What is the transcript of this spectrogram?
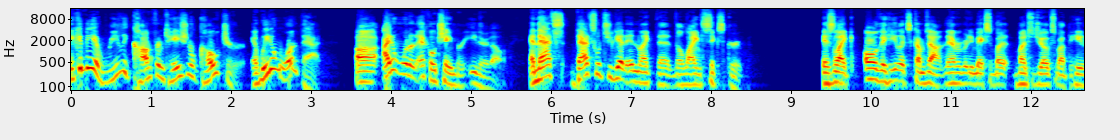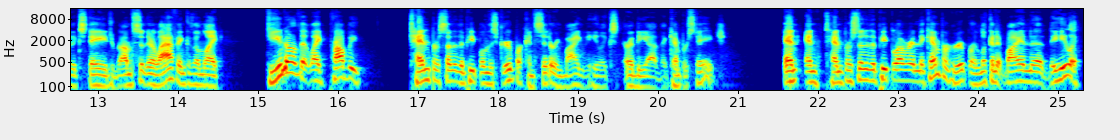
it can be a really confrontational culture, and we don't want that. Uh, I don't want an echo chamber either, though, and that's that's what you get in like the the line six group. Is like, oh, the Helix comes out, and everybody makes a bu- bunch of jokes about the Helix stage, but I'm sitting there laughing because I'm like, do you know that like probably ten percent of the people in this group are considering buying the Helix or the uh, the Kemper stage, and and ten percent of the people over in the Kemper group are looking at buying the the Helix.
